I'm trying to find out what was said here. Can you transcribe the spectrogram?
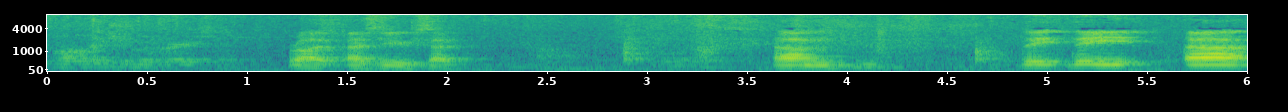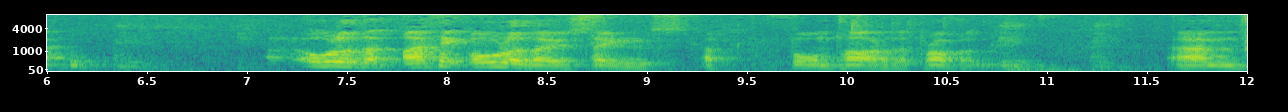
Islamic immigration. Right, as you said. Um, the the uh, all of the I think all of those things are, form part of the problem, um,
